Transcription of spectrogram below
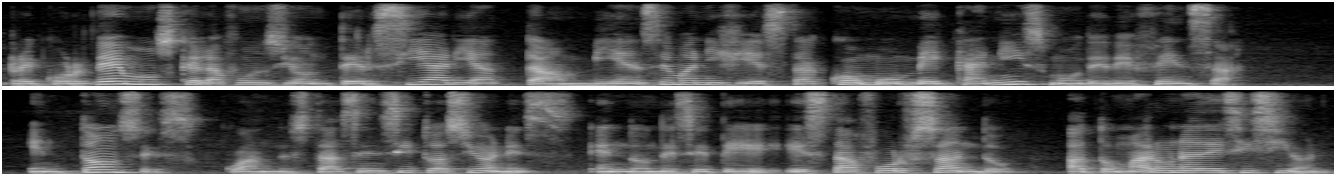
recordemos que la función terciaria también se manifiesta como mecanismo de defensa. Entonces, cuando estás en situaciones en donde se te está forzando a tomar una decisión,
